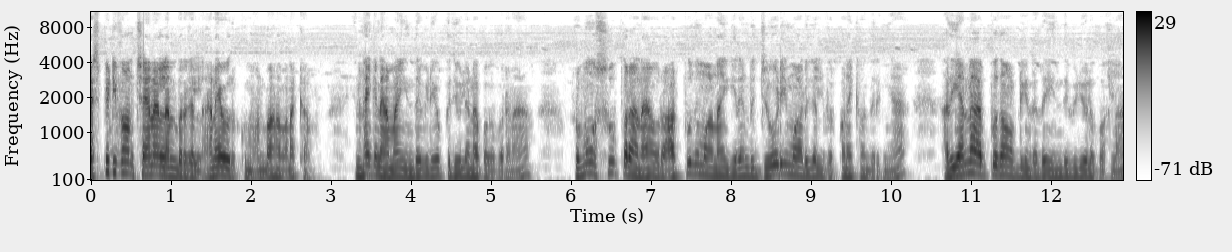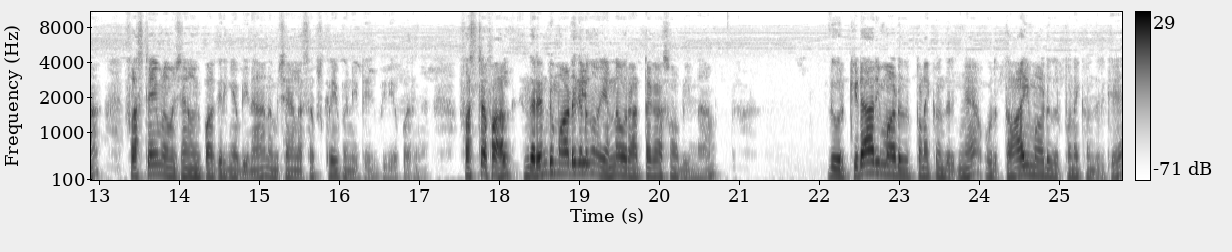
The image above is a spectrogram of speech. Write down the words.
SPD form channel நண்பர்கள் அனைவருக்கும் அன்பான வணக்கம். இன்றைக்கி நாம் இந்த வீடியோ பதிவில் என்ன பார்க்க போகிறோன்னா ரொம்பவும் சூப்பரான ஒரு அற்புதமான இரண்டு ஜோடி மாடுகள் விற்பனைக்கு வந்திருக்குங்க. அது என்ன அற்புதம் அப்படின்றத இந்த வீடியோவில் பார்க்கலாம். ஃபஸ்ட் டைம் நம்ம சேனல் பார்க்குறீங்க அப்படின்னா நம்ம சேனலை சப்ஸ்கிரைப் பண்ணிவிட்டு வீடியோ பாருங்கள் ஃபர்ஸ்ட் ஆஃப் ஆல் இந்த ரெண்டு மாடுகளுக்கும் என்ன ஒரு அட்டகாசம் அப்படின்னா இது ஒரு கிடாரி மாடு விற்பனைக்கு வந்திருக்குங்க. ஒரு தாய் மாடு விற்பனைக்கு வந்திருக்கு.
